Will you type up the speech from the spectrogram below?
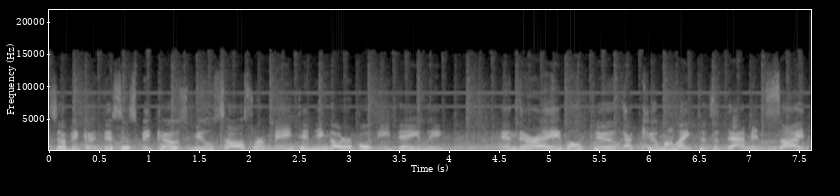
So because, this is because Muse cells are maintaining our body daily and they're able to accumulate to the damaged site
